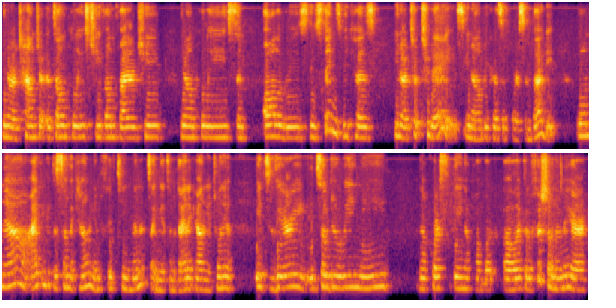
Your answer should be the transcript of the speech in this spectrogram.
you know, township, its own police chief, own fire chief, you know, police and all of these these things because you know it took two days, you know, because of horse and buggy. Well, now I can get to Summit County in 15 minutes. I can get to Medina County in 20. It's very. It's, so do we need? And of course, being a public elected official and a mayor,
